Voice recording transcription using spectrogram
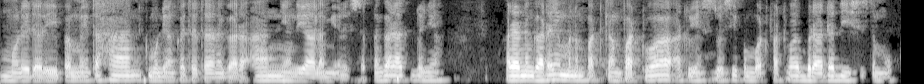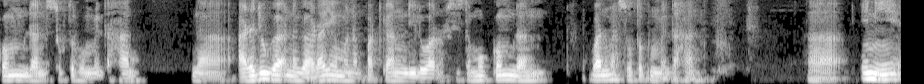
mulai dari pemerintahan, kemudian ketatanegaraan yang dialami oleh setiap negara tentunya. Ada negara yang menempatkan fatwa atau institusi pembuat fatwa berada di sistem hukum dan struktur pemerintahan. Nah, ada juga negara yang menempatkan di luar sistem hukum dan masuk struktur pemerintahan. Uh, ini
